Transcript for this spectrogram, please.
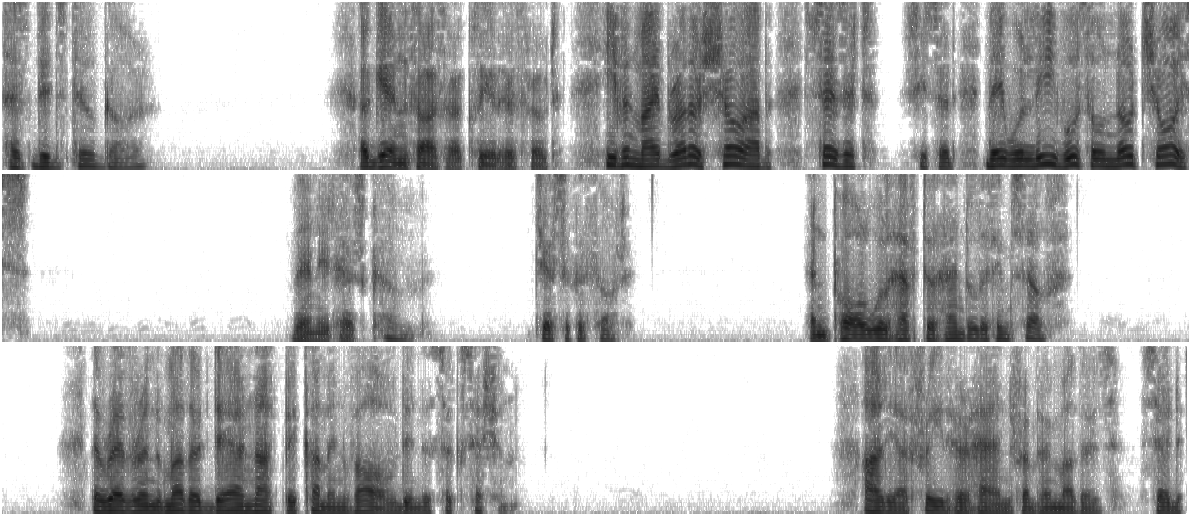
as did Stilgar. Again Tharthar cleared her throat. Even my brother Shoab says it, she said. They will leave Usul no choice. Then it has come, Jessica thought. And Paul will have to handle it himself. The Reverend Mother dare not become involved in the succession. Alia freed her hand from her mother's, said,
